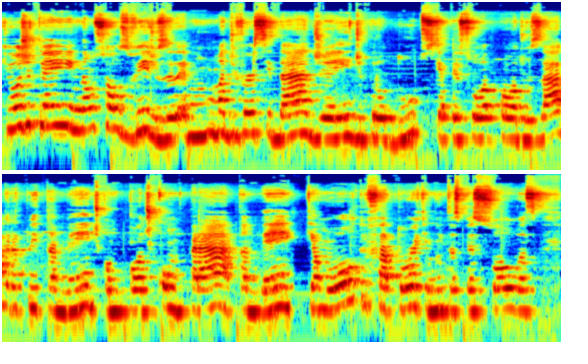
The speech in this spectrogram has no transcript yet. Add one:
que hoje tem não só os vídeos, é uma diversidade aí de produtos que a pessoa pode usar gratuitamente, como pode comprar também, que é um outro fator que muitas pessoas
